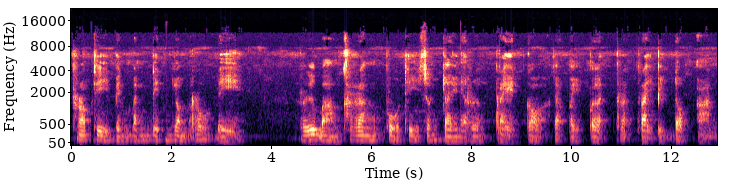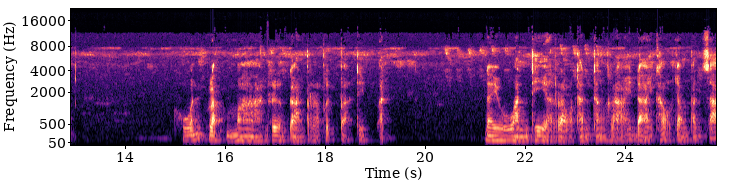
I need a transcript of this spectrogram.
เพราะที่เป็นบัณฑิตย่อมรู้ดี หรือบางครั้งผู้ที่สนใจในเรื่องเปรตก็จะไปเปิดพระไตรปิฎกอ่านหวนกลับมาเรื่องการประพฤติปฏิบัติ ในวันที่เราท่านทั้งหลายได้เข้าจำพรรษา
